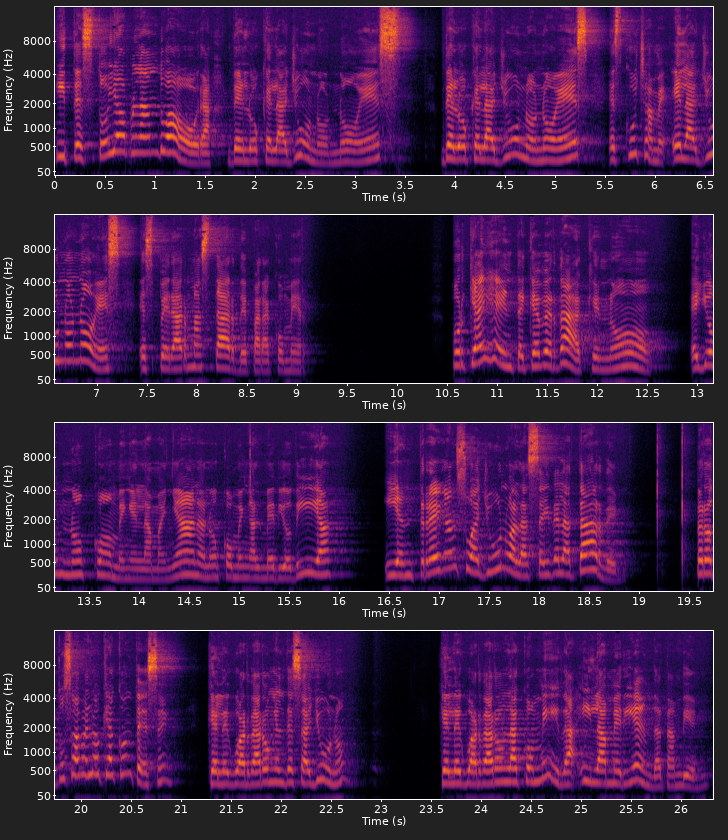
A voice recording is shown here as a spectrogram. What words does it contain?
Y te estoy hablando ahora de lo que el ayuno no es. De lo que el ayuno no es. Escúchame, el ayuno no es esperar más tarde para comer. Porque hay gente que es verdad que no, ellos no comen en la mañana, no comen al mediodía y entregan su ayuno a las seis de la tarde. Pero tú sabes lo que acontece, que le guardaron el desayuno, que le guardaron la comida y la merienda también.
